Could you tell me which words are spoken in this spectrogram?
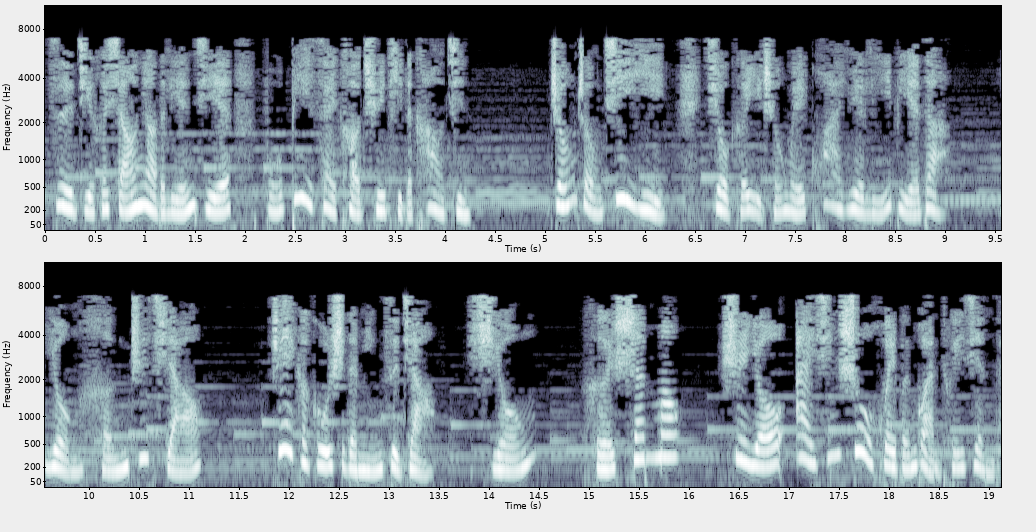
自己和小鸟的连结不必再靠躯体的靠近，种种记忆就可以成为跨越离别的永恒之桥。这个故事的名字叫《熊和山猫》，是由爱心树绘本馆推荐的。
